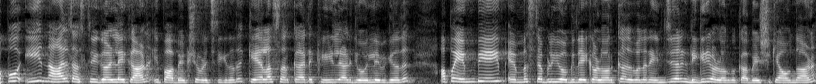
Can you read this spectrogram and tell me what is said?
അപ്പോൾ ഈ നാല് തസ്തികകളിലേക്കാണ് ഇപ്പോൾ അപേക്ഷ വിളിച്ചിരിക്കുന്നത്. കേരള സർക്കാരിന്റെ കീഴിലാണ് ജോലി ലഭിക്കുന്നത്. അപ്പോൾ എം ബി എയും എം എസ് ഡബ്ല്യു യോഗ്യതയൊക്കെ ഉള്ളവർക്ക് അതുപോലെ തന്നെ എഞ്ചിനീയറിംഗ് ഡിഗ്രി ഉള്ളവർക്കൊക്കെ അപേക്ഷിക്കാവുന്നതാണ്.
